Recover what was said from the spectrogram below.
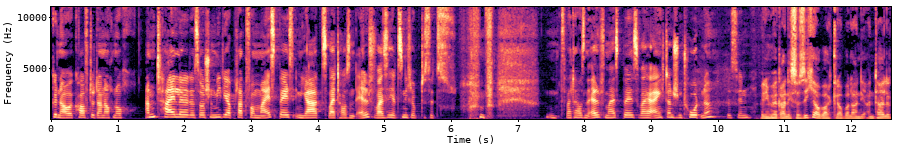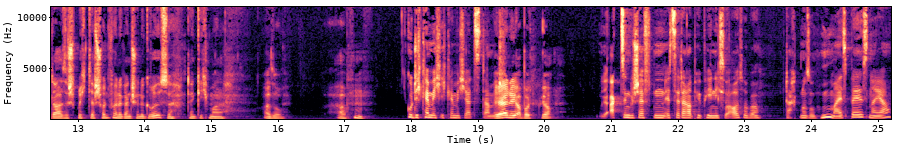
genau, er kaufte dann auch noch Anteile der Social Media Plattform MySpace im Jahr 2011. Weiß ich jetzt nicht, ob das jetzt 2011 MySpace war ja eigentlich dann schon tot, ne? Bisschen. Bin ich mir gar nicht so sicher, aber ich glaube, allein die Anteile da, also spricht ja schon für eine ganz schöne Größe, denke ich mal. Also, ah, hm. Gut, ich kenne mich, ich kenne mich jetzt damit. Ja, nee, aber ja. Aktiengeschäften etc. pp. nicht so aus, aber dachte nur so, hm, MySpace, naja,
